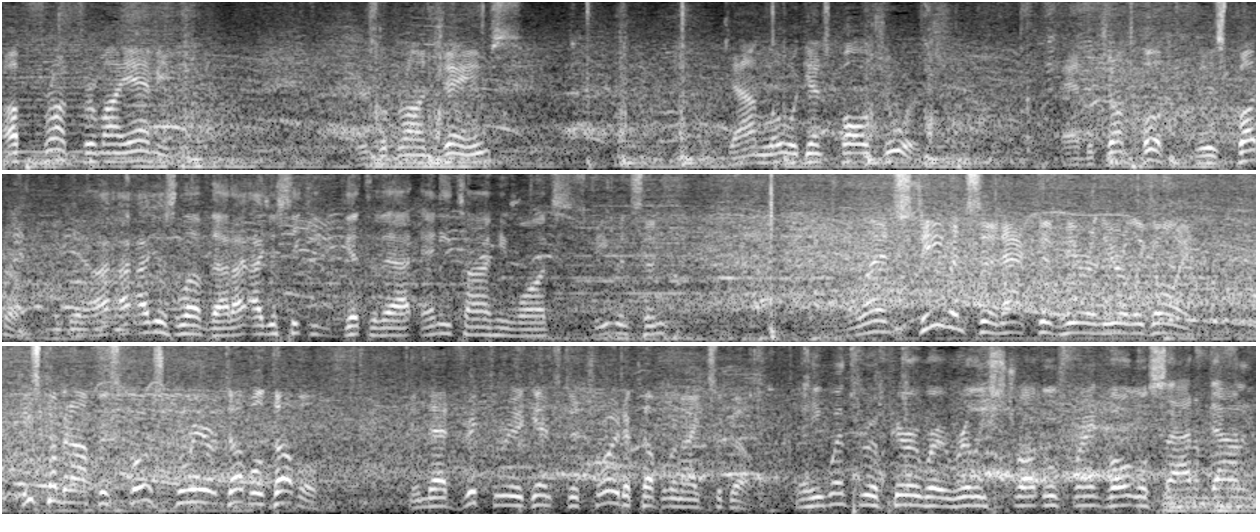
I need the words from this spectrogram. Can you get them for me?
up front for Miami. Here's LeBron James. Down low against Paul George. And the jump hook is Butter. Yeah, I, I just love that. I, I just think he can get to that anytime he wants. Stephenson. And Lance Stephenson active here in the early going. He's coming off his first career double-double in that victory against Detroit a couple of nights ago. Yeah, he went through a period where he really struggled. Frank Vogel sat him down and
